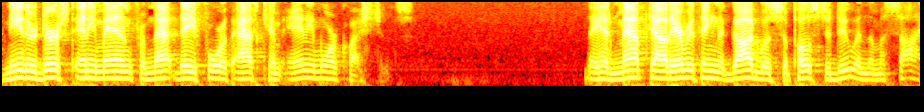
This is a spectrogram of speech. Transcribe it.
Neither durst any man from that day forth ask him any more questions. They had mapped out everything that God was supposed to do in the Messiah.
